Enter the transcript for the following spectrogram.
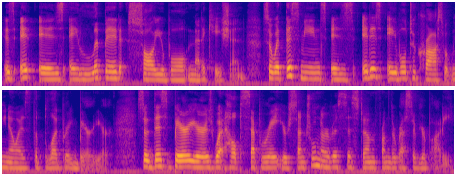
is it is a lipid soluble medication. So, what this means is it is able to cross what we know as the blood brain barrier. So, this barrier is what helps separate your central nervous system from the rest of your body.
